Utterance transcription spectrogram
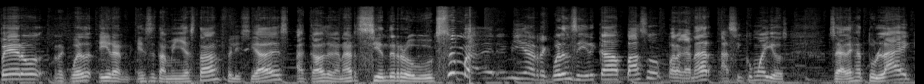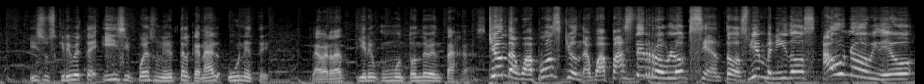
pero recuerden, Irán, ese también ya está. Felicidades, acabas de ganar 100 de Robux. Madre mía, recuerden seguir cada paso para ganar así como ellos. O sea, deja tu like y suscríbete y si puedes unirte al canal, únete. La verdad tiene un montón de ventajas ¿Qué onda guapos? ¿Qué onda guapas de Roblox? Sean todos bienvenidos a un nuevo video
